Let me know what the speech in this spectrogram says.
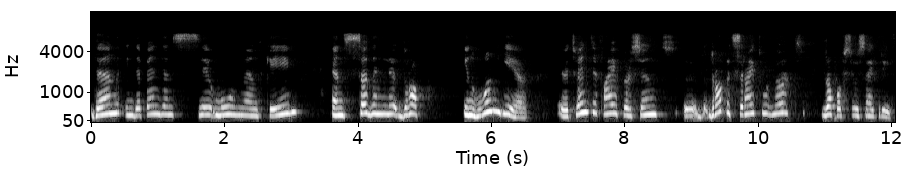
Then independence movement came and suddenly drop in one year. 25% uh, drop, it's the right word, drop of suicide rate.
